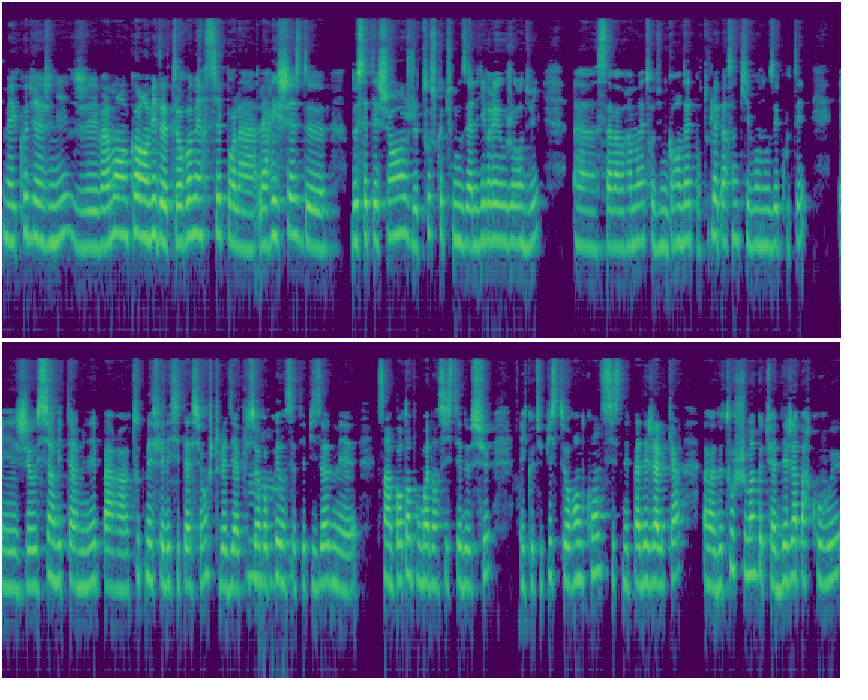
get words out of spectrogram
Mais écoute Virginie, j'ai vraiment encore envie de te remercier pour la, la richesse de, de, cet échange, de tout ce que tu nous as livré aujourd'hui. Euh, ça va vraiment être d'une grande aide pour toutes les personnes qui vont nous écouter. Et j'ai aussi envie de terminer par euh, toutes mes félicitations. Je te l'ai dit à plusieurs mmh. reprises dans cet épisode, mais c'est important pour moi d'insister dessus et que tu puisses te rendre compte, si ce n'est pas déjà le cas, euh, de tout le chemin que tu as déjà parcouru,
